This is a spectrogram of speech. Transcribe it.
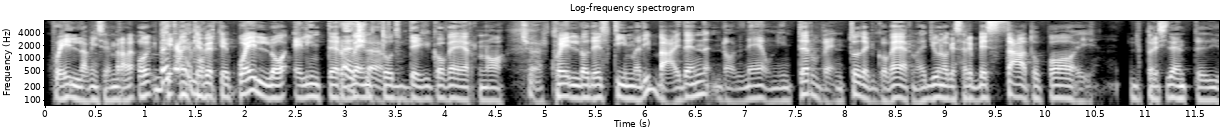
Quella mi sembra, anche perché quello è l'intervento Eh, certo. del governo, Certo. quello del team di Biden non è un intervento del governo, è di uno che sarebbe stato poi il presidente,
